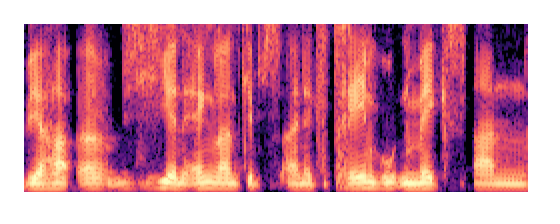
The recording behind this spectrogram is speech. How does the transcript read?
Wir äh, hier in England gibt es einen extrem guten Mix an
